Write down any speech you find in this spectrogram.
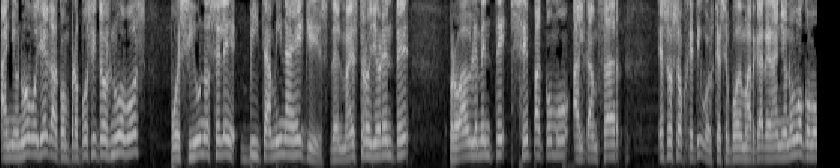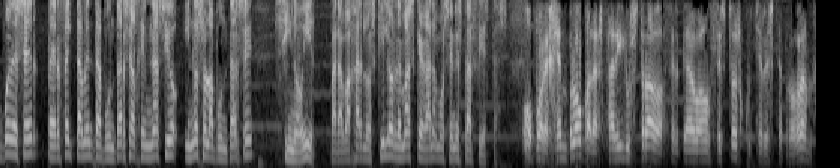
Año Nuevo llega con propósitos nuevos, pues si uno se lee Vitamina X del maestro Llorente, probablemente sepa cómo alcanzar esos objetivos que se pueden marcar en Año Nuevo, como puede ser perfectamente apuntarse al gimnasio y no solo apuntarse, sino ir para bajar los kilos de más que ganamos en estas fiestas. O, por ejemplo, para estar ilustrado acerca del baloncesto, escuchar este programa.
